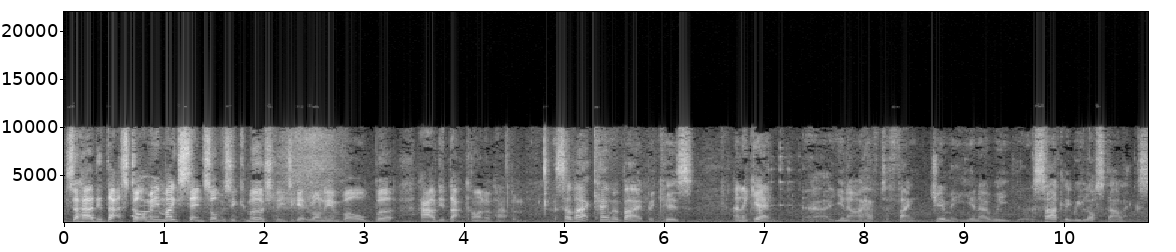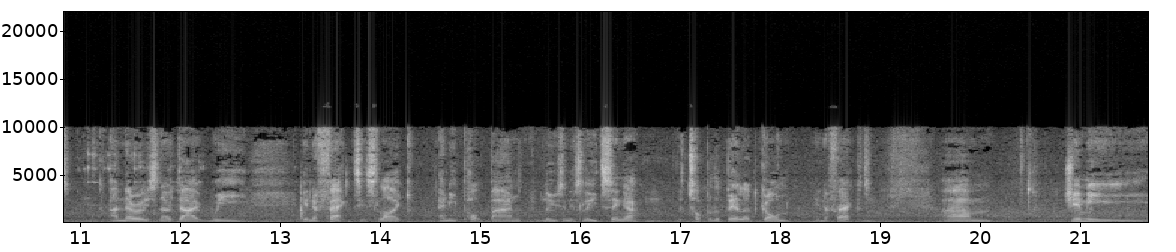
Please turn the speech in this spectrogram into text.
so how did that start? I mean, it makes sense, obviously, commercially to get Ronnie involved, but how did that kind of happen? so that came about because and again uh, you know I have to thank Jimmy you know we sadly we lost Alex and there is no doubt we in effect it's like any pop band losing its lead singer the top of the bill had gone in effect. Um, Jimmy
